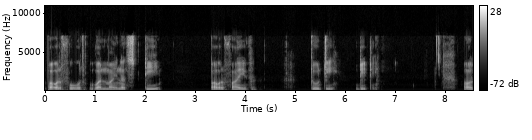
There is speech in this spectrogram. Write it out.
power 4 1 minus t power 5 2t dt. Or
